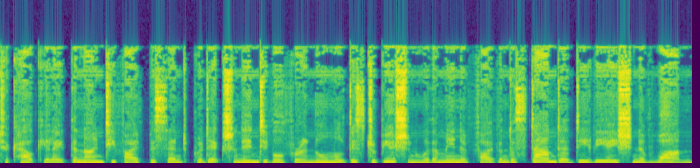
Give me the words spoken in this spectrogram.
to calculate the 95% prediction interval for a normal distribution with a mean of 5 and a standard deviation of 1,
